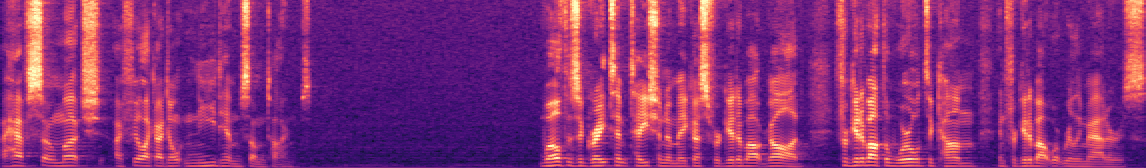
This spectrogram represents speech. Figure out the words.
I have so much, I feel like I don't need Him sometimes. Wealth is a great temptation to make us forget about God, forget about the world to come, and forget about what really matters.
